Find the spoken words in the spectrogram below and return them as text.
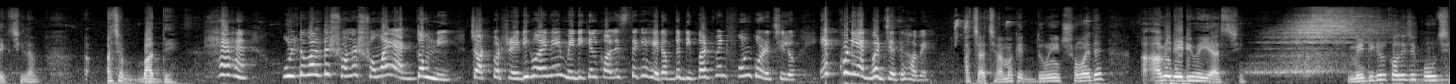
দেখছিলাম? আচ্ছা বাদ দে। হ্যাঁ হ্যাঁ উল্টো পাল্টা শোনার সময় একদম নেই। চটপট রেডি হয়ে নেই মেডিকেল কলেজ থেকে head of the department phone করেছিল। এক্ষুনি একবার যেতে হবে। আচ্ছা আচ্ছা আমাকে দু মিনিট সময় দে। আমি রেডি হয়ে আসছি। মেডিকেল কলেজে পৌঁছে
